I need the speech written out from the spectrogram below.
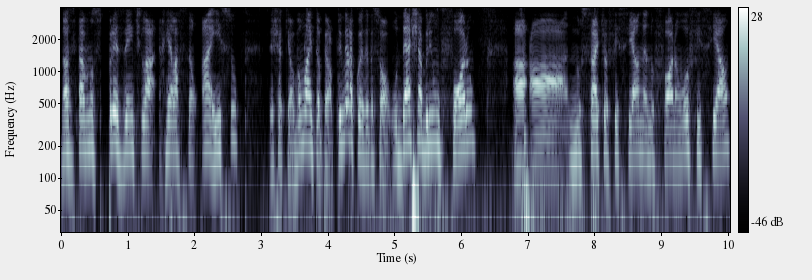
Nós estávamos presentes lá em relação a isso. Deixa aqui, ó. Vamos lá então, pessoal. Primeira coisa, pessoal, o Dash abriu um fórum a, a, no site oficial, né, no fórum oficial,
